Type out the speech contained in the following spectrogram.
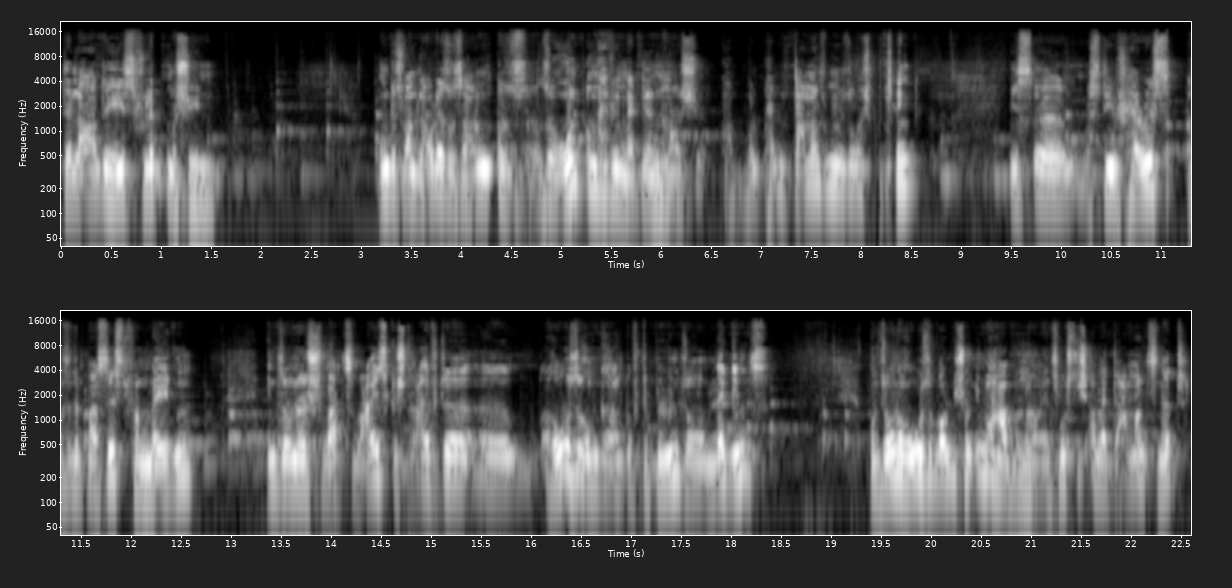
der Laden hieß Flip Machine. Und es waren lauter so Sachen, also, also rund um Heavy Metal. Ne? Ich habe damals mir so was bedenkt, ist äh, Steve Harris, also der Bassist von Maiden, in so eine schwarz-weiß gestreifte äh, Hose rumgerannt auf der Bühne, so Leggings. Und so eine Hose wollte ich schon immer haben. Ne? Jetzt wusste ich aber damals nicht.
